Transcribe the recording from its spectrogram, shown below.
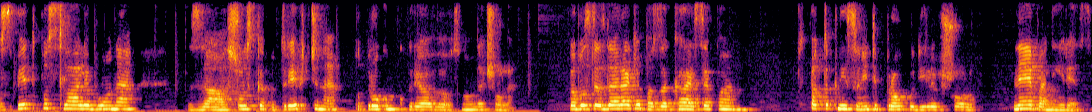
spet poslali bone za šolske potrebščine otrokom, ko grejo v osnovne šole. Pa boste zdaj rekli, pa zakaj, se pa, pa tako niso niti prav hodili v šolo. Ne, pa ni res.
